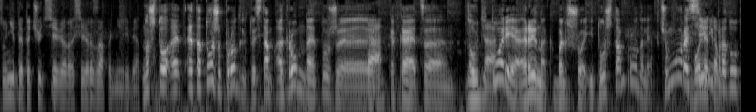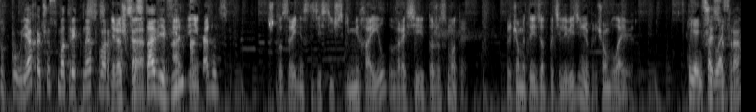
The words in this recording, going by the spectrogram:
Сунит это чуть северо северо-западнее, ребята. Ну что, это, это тоже продали, то есть там огромная тоже э, да. какая-то аудитория, да. рынок большой, и тоже там продали. Почему Россия Более не того... продадут? Я хочу смотреть Network в составе Винк. А тебе не кажется, что среднестатистический Михаил в России тоже смотрит? Причем это идет по телевидению, причем в лайве. Я не согласен.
